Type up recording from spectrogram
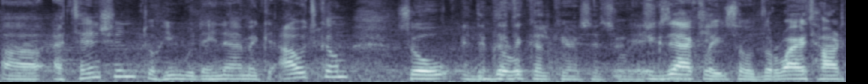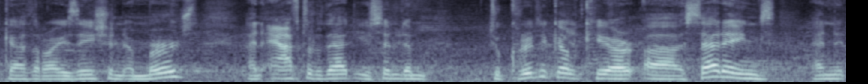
uh, attention to hemodynamic outcome. So in the, the critical care situation. Exactly. So the right heart catheterization emerged, and after that you send them to critical care uh, settings. And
